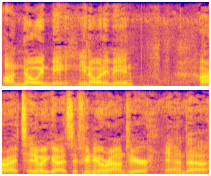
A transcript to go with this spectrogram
on knowing me. You know what I mean? All right. Anyway, guys, if you're new around here and uh,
